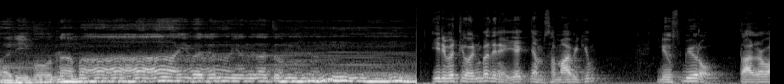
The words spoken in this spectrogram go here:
പരിപൂർണമായി വരും എന്നതും ഇരുപത്തി ഒൻപതിന് യജ്ഞം സമാപിക്കും. News bureau Thazhava.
